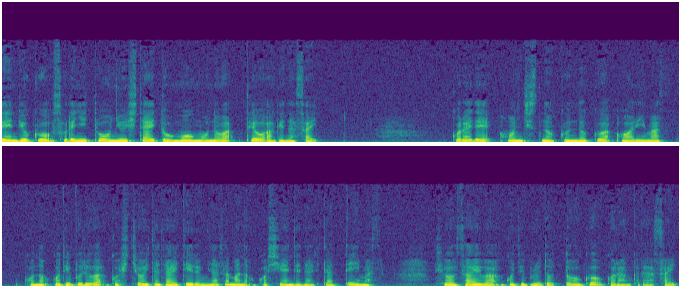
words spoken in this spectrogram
全力をそれに投入したいと思う者は手を挙げなさい。これで本日の訓読は終わります。このゴディブルはご視聴いただいている皆様のご支援で成り立っています。詳細はゴディブル .org をご覧ください。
